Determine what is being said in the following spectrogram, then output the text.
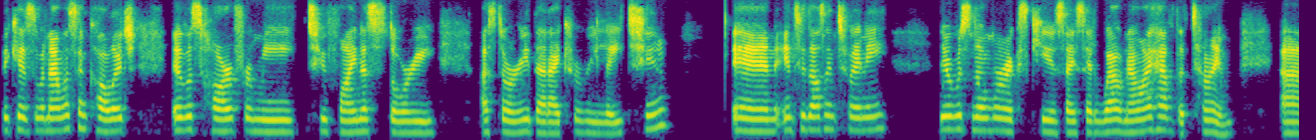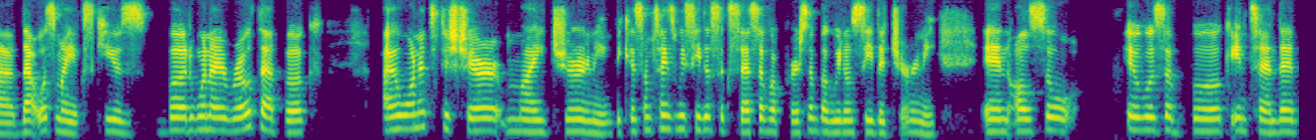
because when I was in college, it was hard for me to find a story, a story that I could relate to. And in 2020, there was no more excuse. I said, wow, now I have the time. Uh, that was my excuse. But when I wrote that book, I wanted to share my journey because sometimes we see the success of a person, but we don't see the journey. And also, it was a book intended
